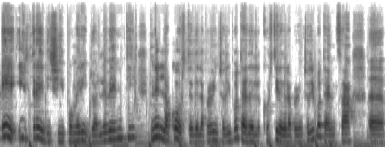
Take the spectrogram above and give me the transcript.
e il 13 pomeriggio alle 20 nella corte della provincia di Potenza, del cortile della provincia di Potenza eh,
